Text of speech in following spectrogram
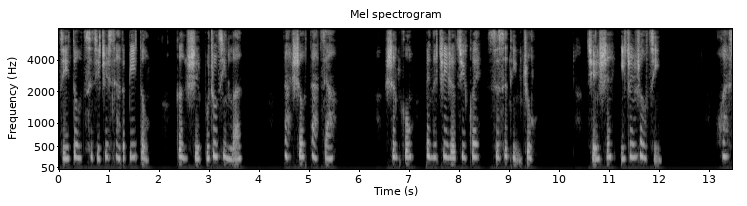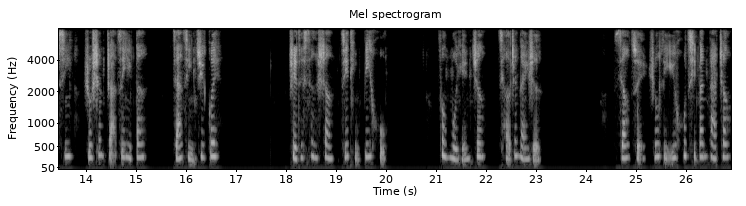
极度刺激之下的逼动，更是不住痉挛，大收大夹。深宫被那炙热巨龟死死顶住，全身一阵肉紧，花心如生爪子一般夹紧巨龟，只得向上急挺逼虎，凤目圆睁瞧着男人，小嘴如鲤鱼呼气般大张，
